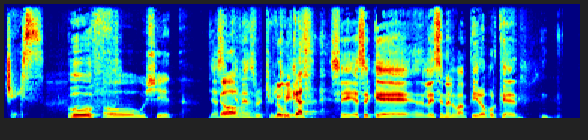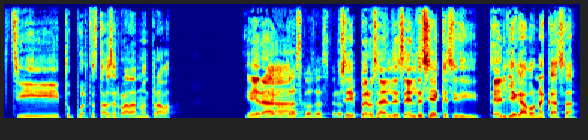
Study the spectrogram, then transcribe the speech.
Chase. Uf. Oh, shit. Ya sé quién es Richard ¿Lo ubicas? Sí, ese que le dicen el vampiro porque si tu puerta estaba cerrada no entraba. Y Entre era... otras cosas, pero sí. pero o sea, él, él decía que si él llegaba a una casa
